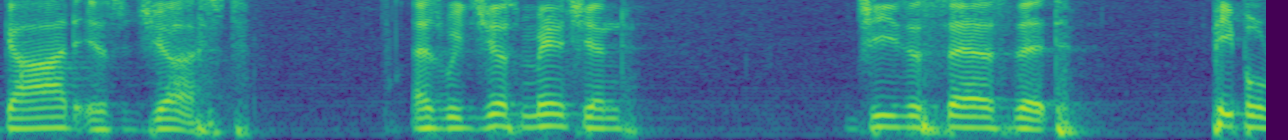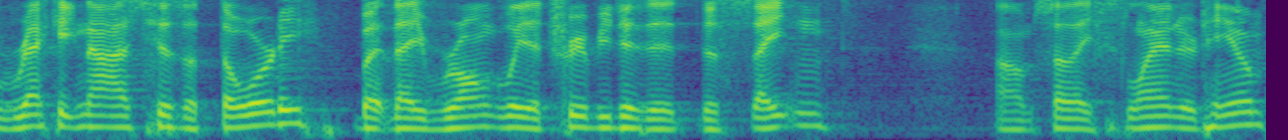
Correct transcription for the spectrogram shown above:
God is just. As we just mentioned, Jesus says that people recognized his authority, but they wrongly attributed it to Satan. Um, so they slandered him.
